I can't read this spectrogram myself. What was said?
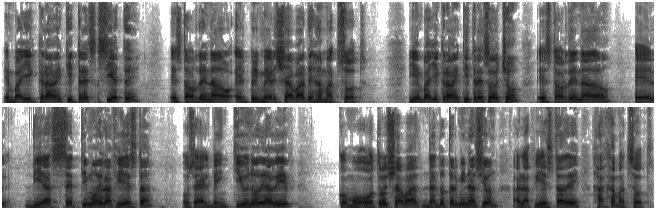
en Vallecra 23.7 está ordenado el primer Shabbat de Hamatzot. Y en Vallecra 23.8 está ordenado el día séptimo de la fiesta, o sea, el 21 de Aviv, como otro Shabbat, dando terminación a la fiesta de Hajamatzot.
